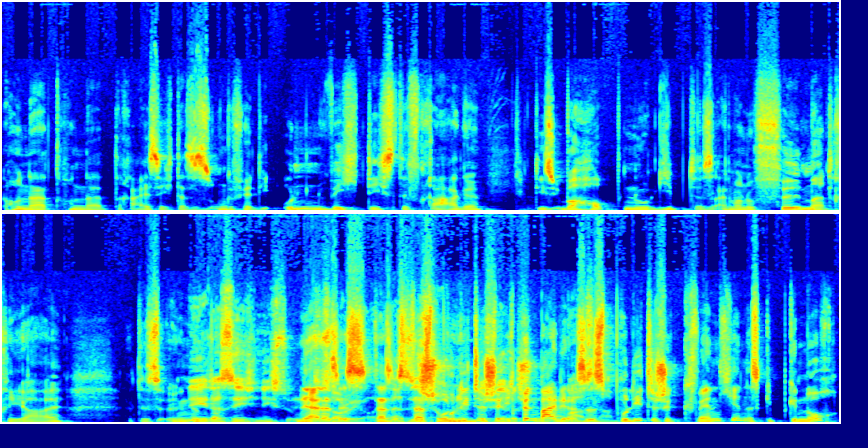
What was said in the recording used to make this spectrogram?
100, 130, das ist ungefähr die unwichtigste Frage, die es überhaupt nur gibt. Das ist einfach nur Füllmaterial. Das ist Nee, das sehe ich nicht so. ja, das Sorry. ist das, ist das eine- politische. Ich bin bei dir. Es ist politische Quäntchen. Es gibt genug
